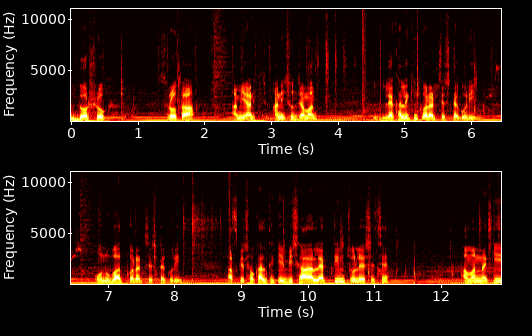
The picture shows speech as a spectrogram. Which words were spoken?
দর্শক, শ্রোতা, আমি আনিসুজ্জামান। লেখালেখি করার চেষ্টা করি, অনুবাদ করার চেষ্টা করি। আজকে সকাল থেকে বিশাল এক টিম চলে এসেছে। আমার নাকি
